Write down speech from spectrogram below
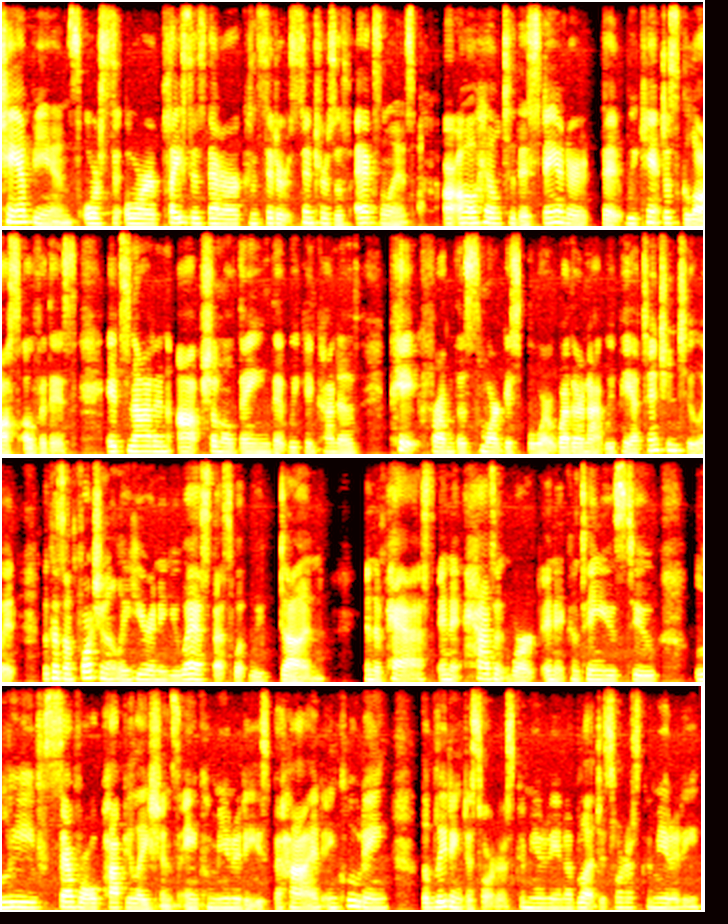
champions or or places that are considered centers of excellence are all held to this standard that we can't just gloss over this. It's not an optional thing that we can kind of pick from the smorgasbord whether or not we pay attention to it because unfortunately here in the US that's what we've done. In the past and it hasn't worked and it continues to leave several populations and communities behind including the bleeding disorders community and the blood disorders community.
